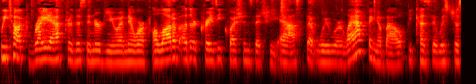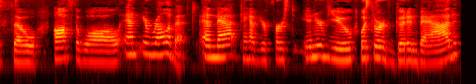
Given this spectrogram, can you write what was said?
we talked right after this interview, and there were a lot of other crazy questions that she asked that we were laughing about because it was just so off the wall and irrelevant. And that to have your first interview was sort of good and bad,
